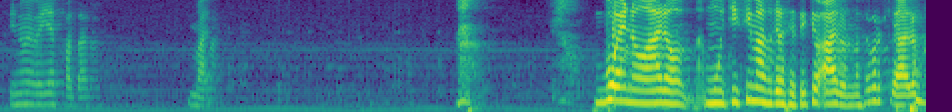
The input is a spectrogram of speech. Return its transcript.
Si no me veía fatal. Vale. Bueno, Aaron, muchísimas gracias. Te he dicho Aaron, no sé por qué Aaron.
